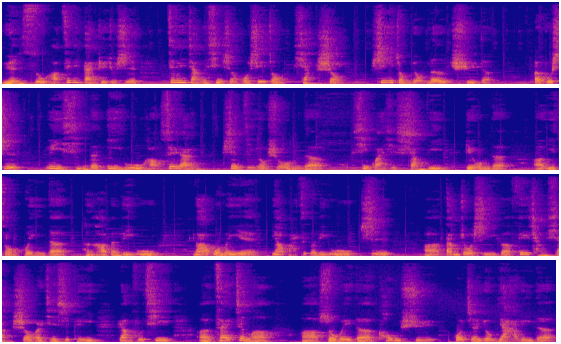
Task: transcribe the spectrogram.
元素。哈，这边感觉就是这边讲的性生活是一种享受，是一种有乐趣的。而不是例行的义务哈。虽然圣经有说我们的性关系是上帝给我们的呃一种婚姻的很好的礼物，那我们也要把这个礼物是呃当做是一个非常享受，而且是可以让夫妻呃在这么呃所谓的空虚或者有压力的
